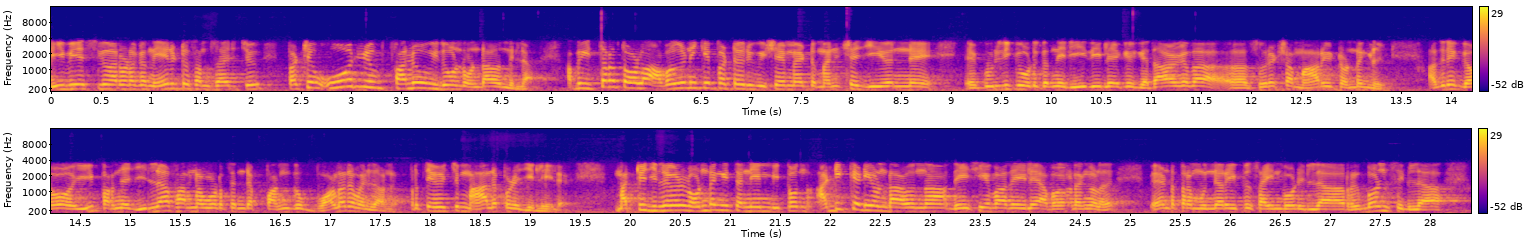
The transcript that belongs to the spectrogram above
ഡി വി എസ് പിമാരോടൊക്കെ നേരിട്ട് സംസാരിച്ചു. പക്ഷെ ഒരു ഫലവും ഇതുകൊണ്ട് ഉണ്ടാകുന്നില്ല അപ്പൊ ഇത്രത്തോളം അവഗണിക്കപ്പെട്ട ഒരു വിഷയമായിട്ട് മനുഷ്യ ജീവനെ കുരുതിക്ക് കൊടുക്കുന്ന രീതിയിലേക്ക് ഗതാഗത സുരക്ഷ മാറിയിട്ടുണ്ടെങ്കിൽ അതിന് ഗവ- ഈ പറഞ്ഞ ജില്ലാ ഭരണകൂടത്തിന്റെ പങ്ക് വളരെ വലുതാണ്. പ്രത്യേകിച്ചും ആലപ്പുഴ ജില്ലയിൽ മറ്റു ജില്ലകളിൽ ഉണ്ടെങ്കിൽ തന്നെയും ഇപ്പം അടിക്കടി ഉണ്ടാകുന്ന ദേശീയപാതയിലെ അപകടങ്ങൾ വേണ്ടത്ര മുന്നറിയിപ്പ് സൈൻ ബോർഡ് ഇല്ല റിബൺസ് ഇല്ല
